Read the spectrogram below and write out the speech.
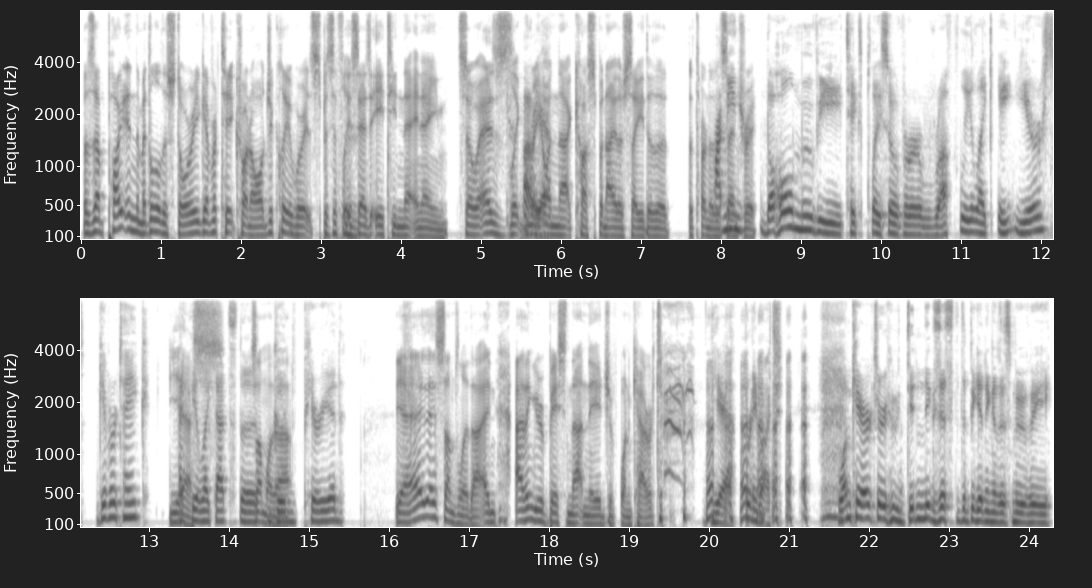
there's a point in the middle of the story, give or take chronologically, where it specifically mm. says 1899. So it is like oh, right yeah. on that cusp on either side of the, the turn of the I century. Mean, the whole movie takes place over roughly like eight years, give or take. Yes. I feel like that's the good that. period. Yeah, it's something like that. And I think you're basing that in the age of one character. yeah, pretty much. One character who didn't exist at the beginning of this movie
